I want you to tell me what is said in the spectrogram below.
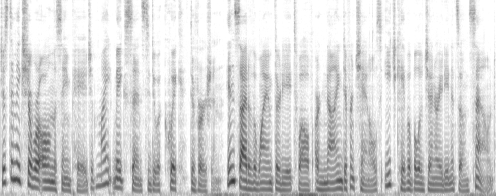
just to make sure we're all on the same page, it might make sense to do a quick diversion. Inside of the YM3812 are nine different channels, each capable of generating its own sound.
